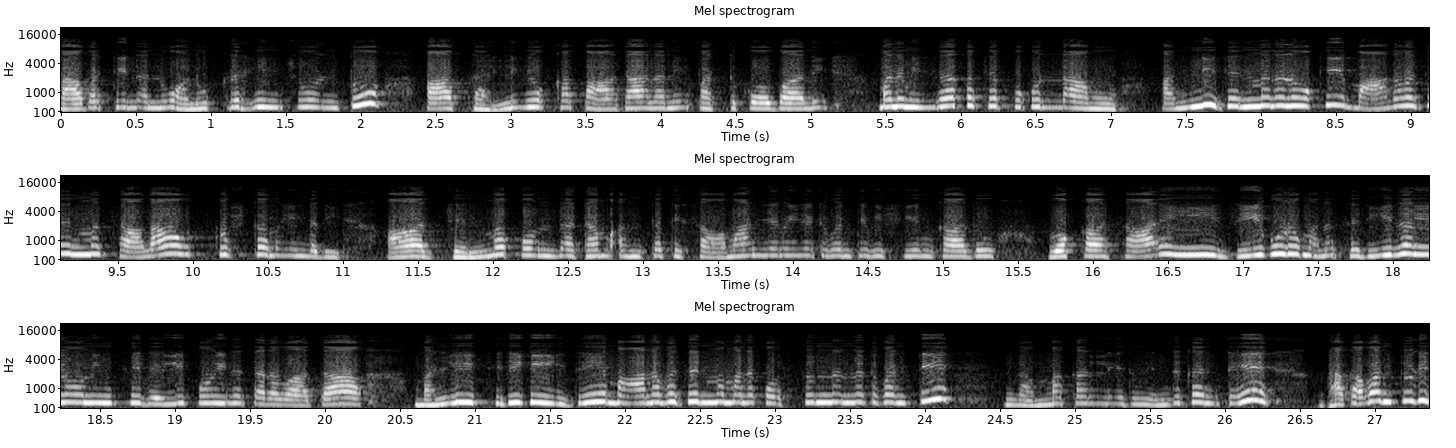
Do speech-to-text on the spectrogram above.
కాబట్టి నన్ను అనుగ్రహించు అంటూ ఆ తల్లి యొక్క పాదాలని పట్టుకోవాలి. మనం ఇందాక చెప్పుకున్నాము అన్ని జన్మలలోకి మానవ జన్మ చాలా ఉత్కృష్టమైనది. ఆ జన్మ పొందటం అంతటి సామాన్యమైనటువంటి విషయం కాదు. ఒక్కసారి ఈ జీవుడు మన శరీరంలో నుంచి వెళ్ళిపోయిన తర్వాత మళ్ళీ తిరిగి ఇదే మానవ జన్మ మనకు వస్తుందన్నటువంటి నమ్మకం లేదు. ఎందుకంటే భగవంతుడి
